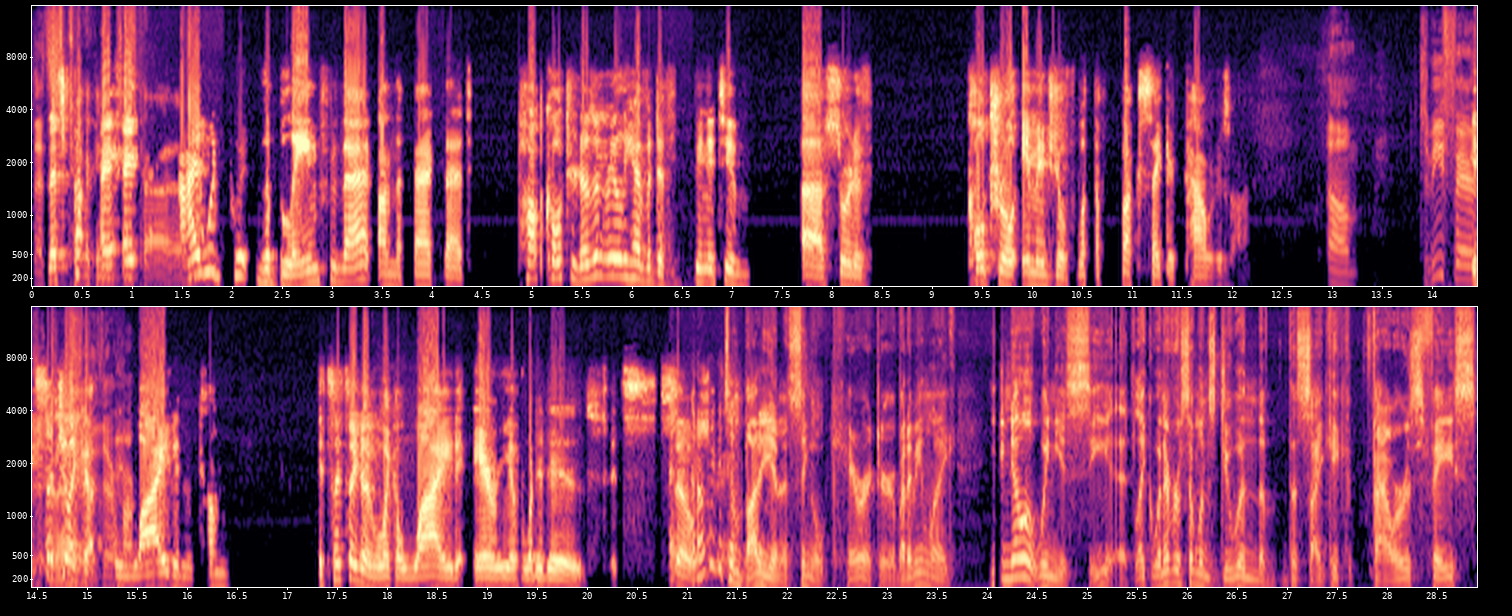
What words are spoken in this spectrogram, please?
That's, That's pro- I, Telekinesis, I, Kyle. I would put the blame for that on the fact that pop culture doesn't really have a definitive uh, sort of cultural image of what the fuck psychic powers are. um to be fair, It's th- such like a, a wide and com- it's such like a like a wide area of what it is. It's so I don't think it's embodied in a single character, but I mean, like, you know it when you see it. Like, whenever someone's doing the the psychic Fowers face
